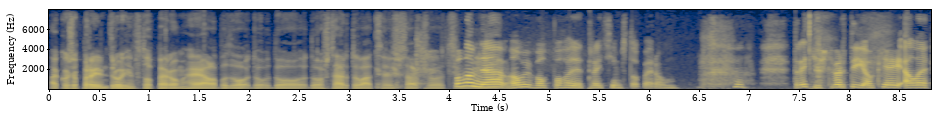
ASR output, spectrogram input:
akože prvým, druhým stoperom, hej, alebo do, do, do, do štartovacej štartovacej. Podľa mňa on by bol v pohode tretím stoperom. Tretí, štvrtý, OK, ale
